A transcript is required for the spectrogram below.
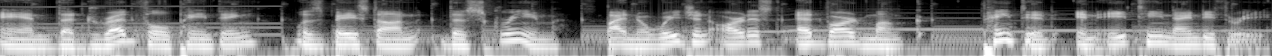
and The Dreadful painting was based on The Scream by Norwegian artist Edvard Munch, painted in 1893.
